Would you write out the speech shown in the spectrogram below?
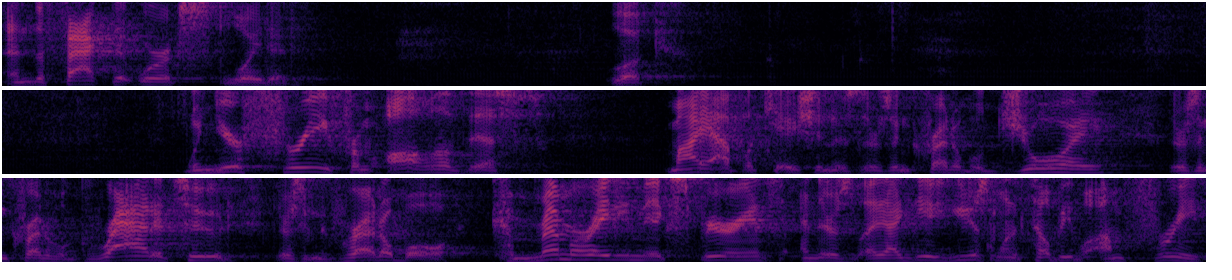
and the fact that we're exploited. Look, when you're free from all of this, my application is there's incredible joy, there's incredible gratitude, there's incredible commemorating the experience, and there's the idea you just want to tell people, I'm free.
